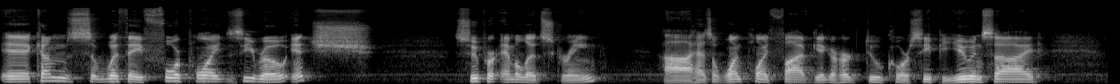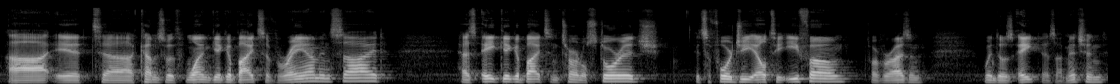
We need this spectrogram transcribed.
it comes with a 4.0 inch Super AMOLED screen. Uh, has a 1.5 gigahertz dual core CPU inside. Uh, it uh, comes with 1 gigabytes of RAM inside. Has 8 gigabytes internal storage. It's a 4G LTE phone for Verizon. Windows 8 as I mentioned.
